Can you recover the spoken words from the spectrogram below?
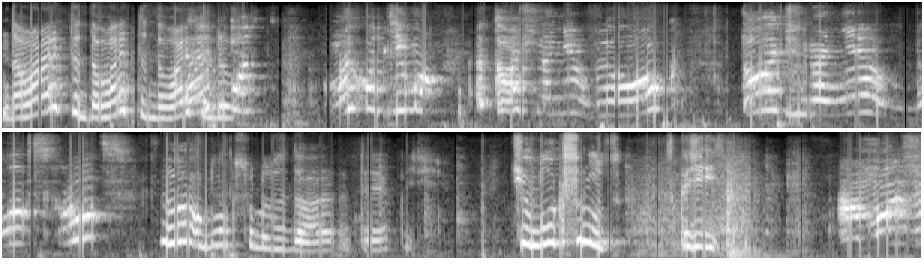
Давайте, давайте, давайте. Ми, дав- ми хотімо е, точно не в блок, точно не в блоксфрутс, Ну, Блоксрус, да, це якось. Чи Блоксрус? Скажіть. а може,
